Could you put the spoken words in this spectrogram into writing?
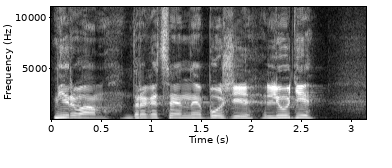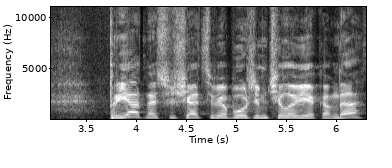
Мир вам, драгоценные Божьи люди. Приятно ощущать себя Божьим человеком, да?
